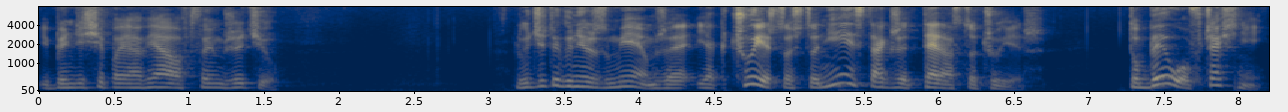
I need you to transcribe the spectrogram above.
i będzie się pojawiało w Twoim życiu. Ludzie tego nie rozumieją, że jak czujesz coś, to nie jest tak, że teraz to czujesz. To było wcześniej.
